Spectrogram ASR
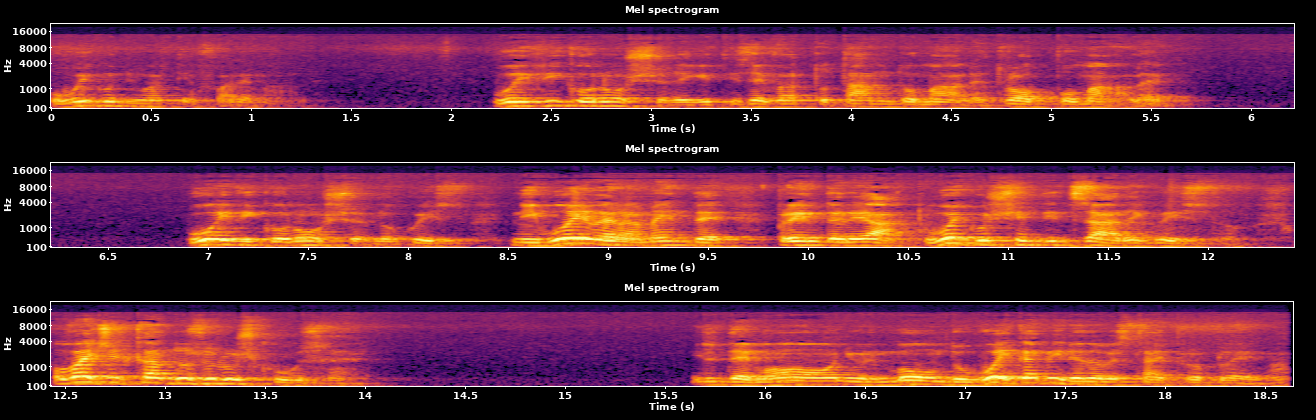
O vuoi continuarti a fare male? Vuoi riconoscere che ti sei fatto tanto male, troppo male? Vuoi riconoscerlo questo? Ne vuoi veramente prendere atto? Vuoi coscientizzare questo? O vai cercando solo scuse? Il demonio, il mondo, vuoi capire dove sta il problema?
